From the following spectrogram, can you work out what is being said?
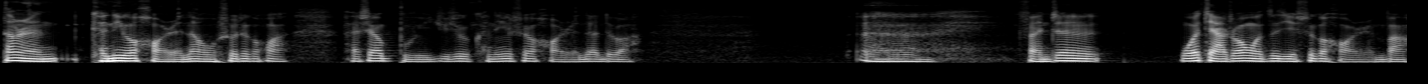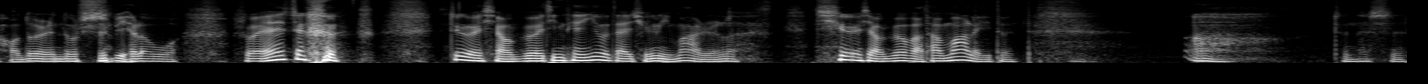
当然，肯定有好人的。我说这个话还是要补一句，就肯定是有好人的，对吧？嗯，反正我假装我自己是个好人吧，好多人都识别了我，说：“哎，这个这个小哥今天又在群里骂人了。”这个小哥把他骂了一顿，啊，真的是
